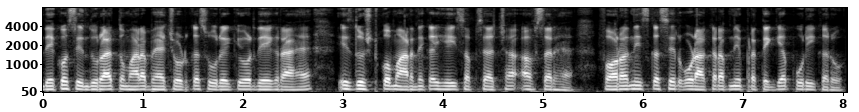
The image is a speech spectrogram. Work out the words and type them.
देखो सिंधुराज तुम्हारा भय छोड़कर सूर्य की ओर देख रहा है। इस दुष्ट को मारने का यही सबसे अच्छा अवसर है। फ़ौरन इसका सिर उड़ाकर अपनी प्रतिज्ञा पूरी करो।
